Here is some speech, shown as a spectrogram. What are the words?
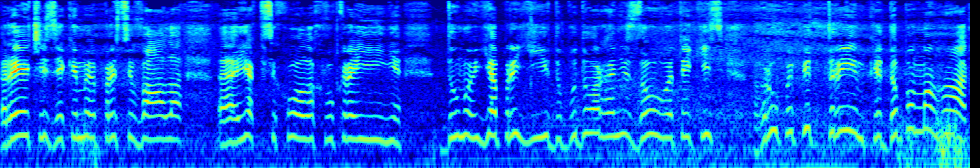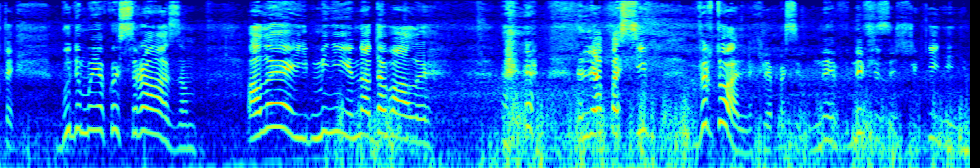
речі, з якими працювала е, як психолог в Україні. Думаю, я приїду, буду організовувати якісь групи підтримки, допомагати. Будемо якось разом. Але мені надавали ляпасів, віртуальних ляпасів, не, не фізичних. Ні, ні, ні.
